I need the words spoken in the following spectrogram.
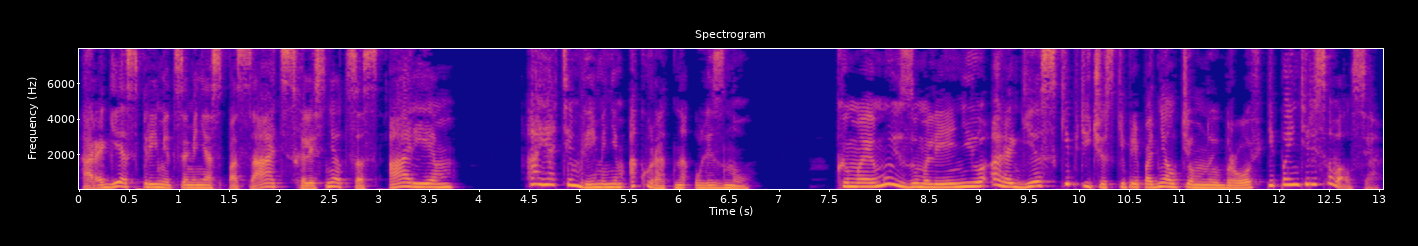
Арагес примется меня спасать, схлестнется с Арием, а я тем временем аккуратно улизну. К моему изумлению Арагес скептически приподнял темную бровь и поинтересовался.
